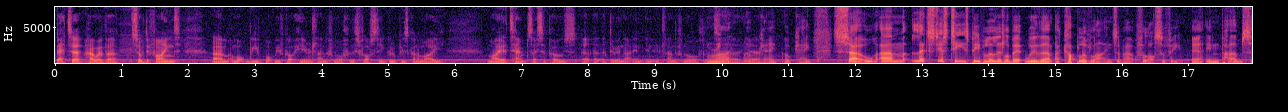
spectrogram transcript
better, however so defined. Um, and what we what we've got here in Llandaff North with this philosophy group is kind of my my attempts, I suppose, at, at doing that in, in, in Llandaff North. It's, Right. uh, yeah. Okay. Okay. So um, let's just tease people a little bit with um, a couple of lines about philosophy uh, in pubs.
